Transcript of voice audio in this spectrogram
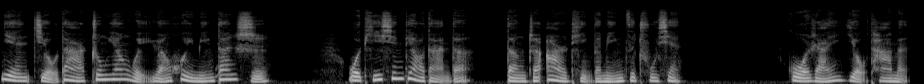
念九大中央委员会名单时，我提心吊胆的等着二挺的名字出现。果然有他们。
